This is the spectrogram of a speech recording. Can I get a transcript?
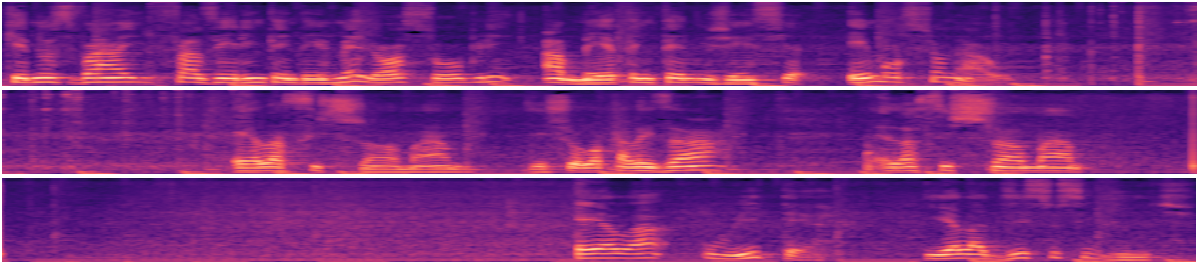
que nos vai fazer entender melhor sobre a meta inteligência emocional. Ela se chama, deixa eu localizar, ela se chama ela Witter e ela disse o seguinte:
